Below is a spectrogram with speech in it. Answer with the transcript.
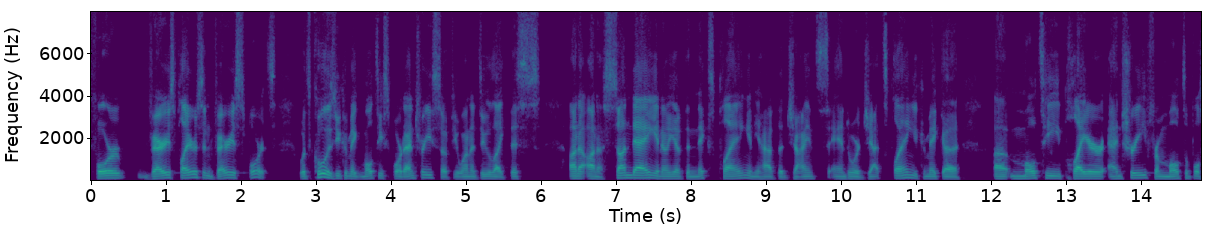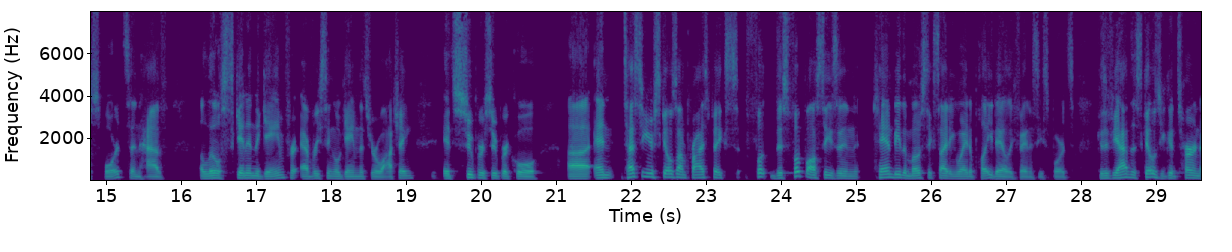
for various players in various sports. What's cool is you can make multi-sport entries. So if you want to do like this on a, on a Sunday, you know, you have the Knicks playing and you have the Giants and or Jets playing, you can make a, a multiplayer entry from multiple sports and have a little skin in the game for every single game that you're watching. It's super super cool. Uh, and testing your skills on prize picks foot this football season can be the most exciting way to play daily fantasy sports because if you have the skills, you could turn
